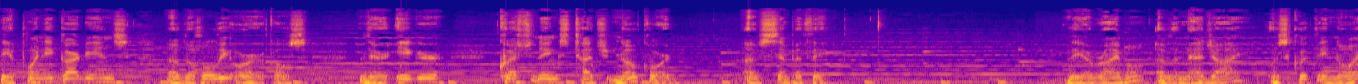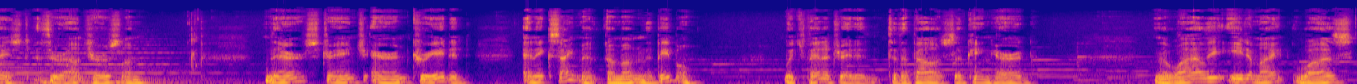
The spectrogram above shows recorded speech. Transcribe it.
the appointed guardians of the holy oracles, their eager questionings touch no chord of sympathy. The arrival of the Magi was quickly noised throughout Jerusalem. Their strange errand created an excitement among the people, which penetrated to the palace of King Herod. The wily Edomite was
